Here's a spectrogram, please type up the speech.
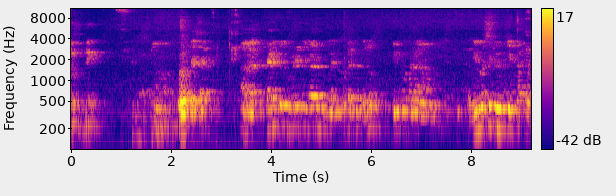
వస్తుంది ఓకే సార్ థ్యాంక్ యూ గారు ఇప్పుడు మన యూనివర్సిటీ నుంచి డాక్టర్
